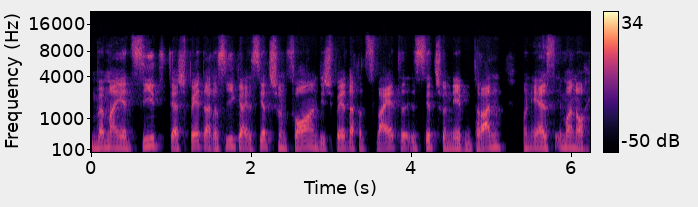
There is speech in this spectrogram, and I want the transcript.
Und wenn man jetzt sieht, der spätere Sieger ist jetzt schon vorne, die spätere Zweite ist jetzt schon nebendran und er ist immer noch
